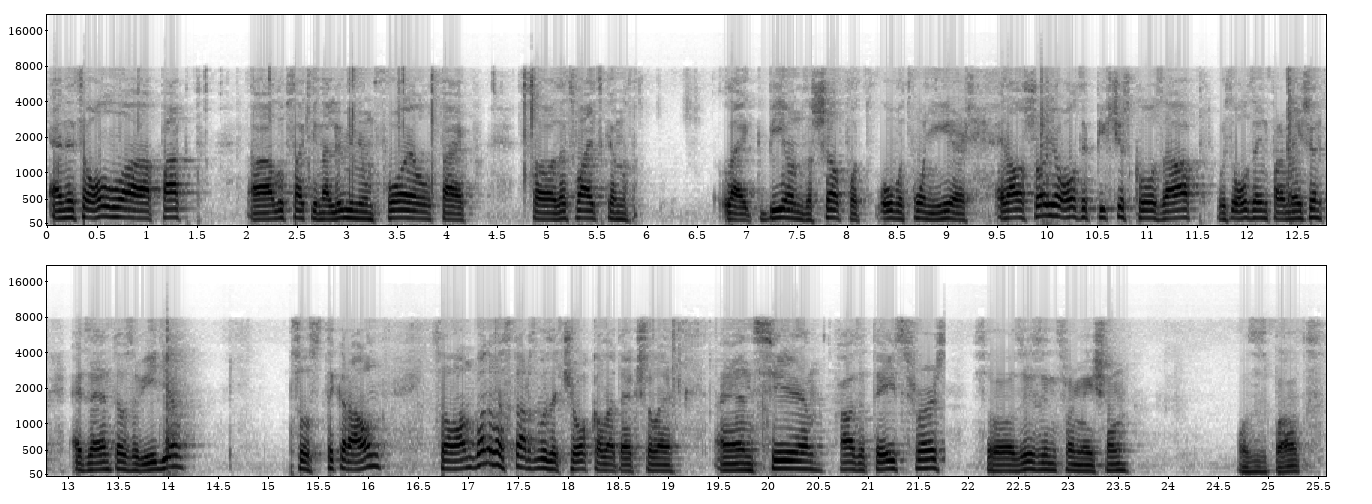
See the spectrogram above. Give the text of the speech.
and it's all uh, packed. Uh, looks like in aluminum foil type. So that's why it can like be on the shelf for over 20 years. And I'll show you all the pictures close up with all the information at the end of the video. So stick around. So I'm gonna start with the chocolate actually and see how the taste first. So this information of this box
